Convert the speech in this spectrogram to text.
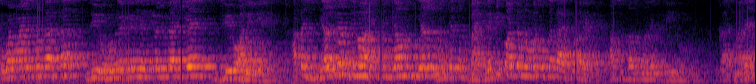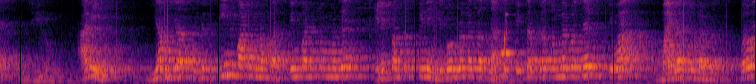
तर वन मायनस वन काय असणार? झिरो म्हणून या ठिकाणी याची व्हॅल्यू काय आलेली आहे? झिरो आलेली आहे. आता यल जर झिरो आहे तर एल म्हणजेच मॅग्नेटिक क्वांटम नंबर सुद्धा काय असणार आहे? हा सुद्धा असणार आहे झिरो काय असणार आहे? झिरो आणि एम एस म्हणजे spin quantum number spin quantum number म्हणजे इलेक्ट्रॉनचं स्पिनिंग हे दोन प्रकारचं असणार. एक तर प्लस वन बाय टू असेल किंवा मायनस वन बाय टू असेल. बरोबर?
